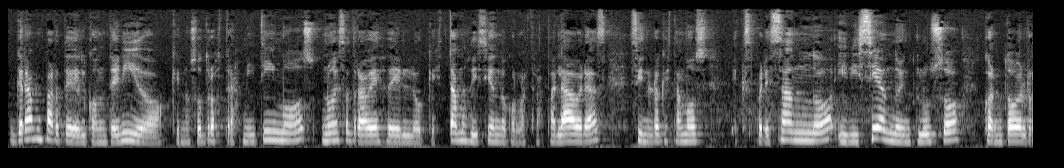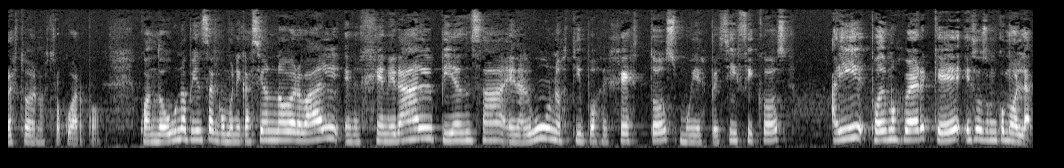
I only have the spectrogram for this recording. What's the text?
gran parte del contenido que nosotros transmitimos no es a través de lo que estamos diciendo con nuestras palabras, sino lo que estamos expresando y diciendo incluso con todo el resto de nuestro cuerpo. Cuando uno piensa en comunicación no verbal, en general piensa en algunos tipos de gestos muy específicos ahí podemos ver que esos son como la,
